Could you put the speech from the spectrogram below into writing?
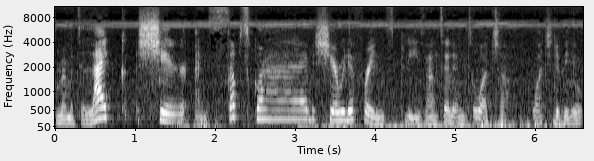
Remember to like share and subscribe. Share with your friends please and tell them to watch uh, watch the video.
